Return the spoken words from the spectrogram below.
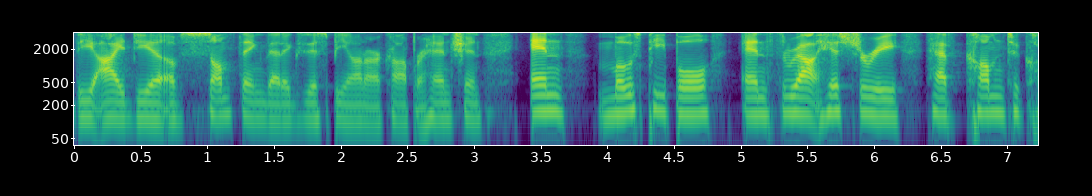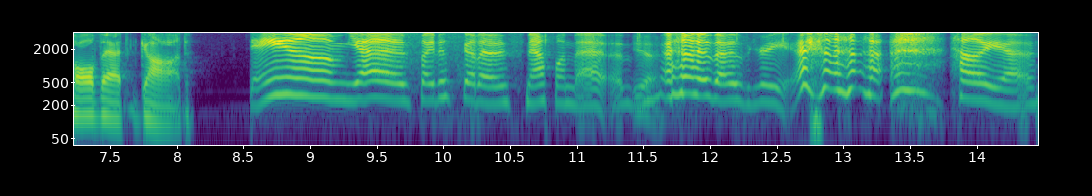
the idea of something that exists beyond our comprehension. And most people, and throughout history, have come to call that God. Damn, yes. I just got a snap on that. Yeah. that was great. Hell yeah.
